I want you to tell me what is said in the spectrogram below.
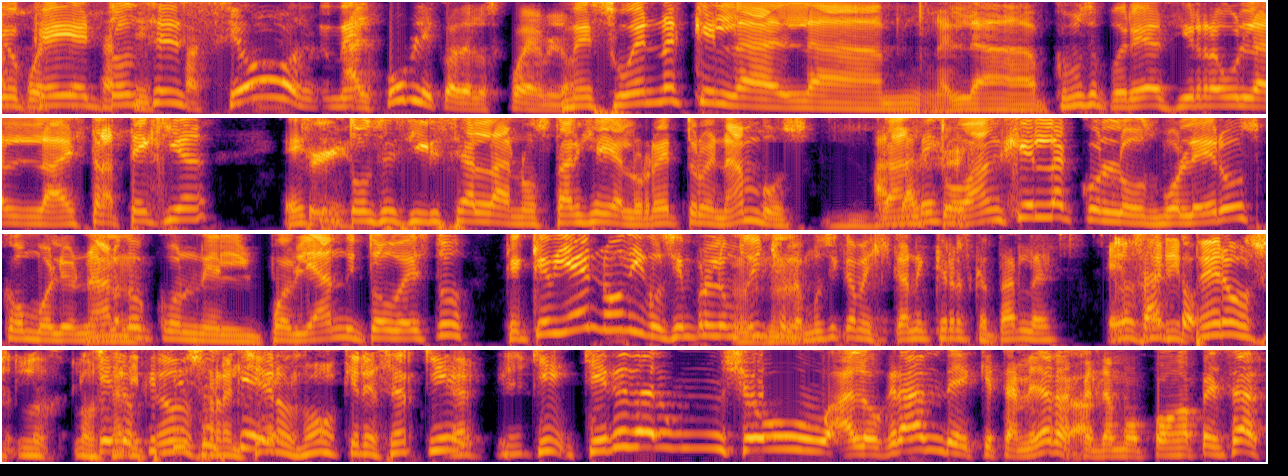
Ok, ok, pues, entonces, satisfacción me- al público de los pueblos. Me suena que la, la, la, ¿cómo se podría decir, Raúl? La, la estrategia es Sí. entonces irse a la nostalgia y a lo retro en ambos. Ándale. Tanto Ángela con los boleros como Leonardo con el puebleando y todo esto. Que qué bien, ¿no? Digo, siempre lo hemos dicho, la música mexicana hay que rescatarla. ¿eh? Los jariperos, los, los lo que- rancheros, ¿no? Quiere ser. Quiere, quiere dar un show a lo grande que también de repente me pongo a pensar.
